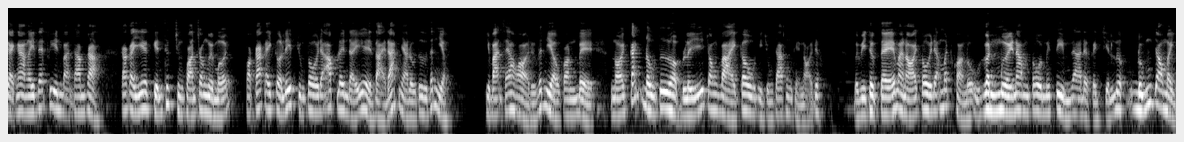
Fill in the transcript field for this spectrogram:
gạch ngang AZFIN bạn tham khảo các cái kiến thức chứng khoán cho người mới hoặc các cái clip chúng tôi đã up lên đấy để giải đáp nhà đầu tư rất nhiều. Thì bạn sẽ học hỏi được rất nhiều. Còn để nói cách đầu tư hợp lý trong vài câu thì chúng ta không thể nói được. Bởi vì thực tế mà nói, tôi đã mất khoảng độ gần 10 năm tôi mới tìm ra được cái chiến lược đúng cho mình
